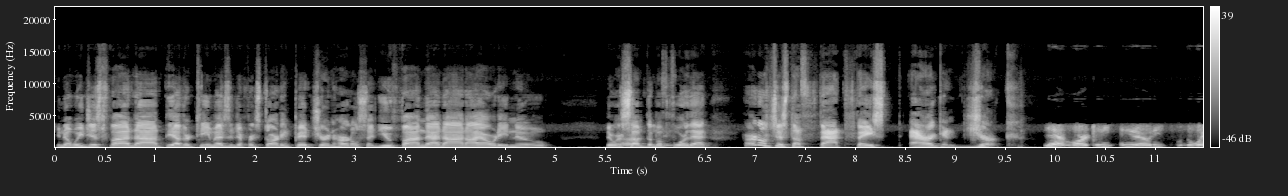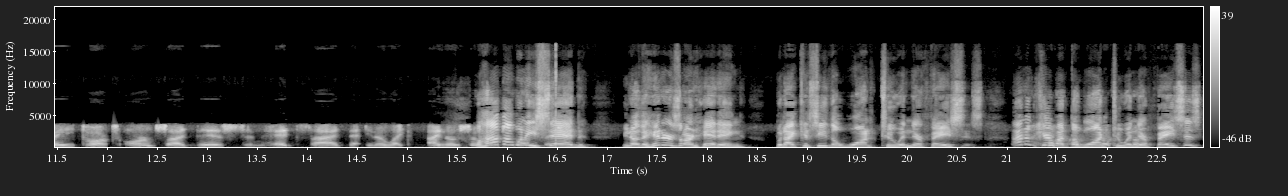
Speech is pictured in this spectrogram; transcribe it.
"You know, we just found out the other team has a different starting pitcher." And Hurdle said, "You found that out. I already knew. There was Oh, something before that." Hurdle's just a fat-faced, arrogant jerk. Yeah, Mark. He, you know, he, the way he talks, arm side this and head side that. You know, like I know so. Well, how about when he baseball. said, "You know, the hitters aren't hitting, but I could see the want to in their faces." I don't care about the want to in their faces.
